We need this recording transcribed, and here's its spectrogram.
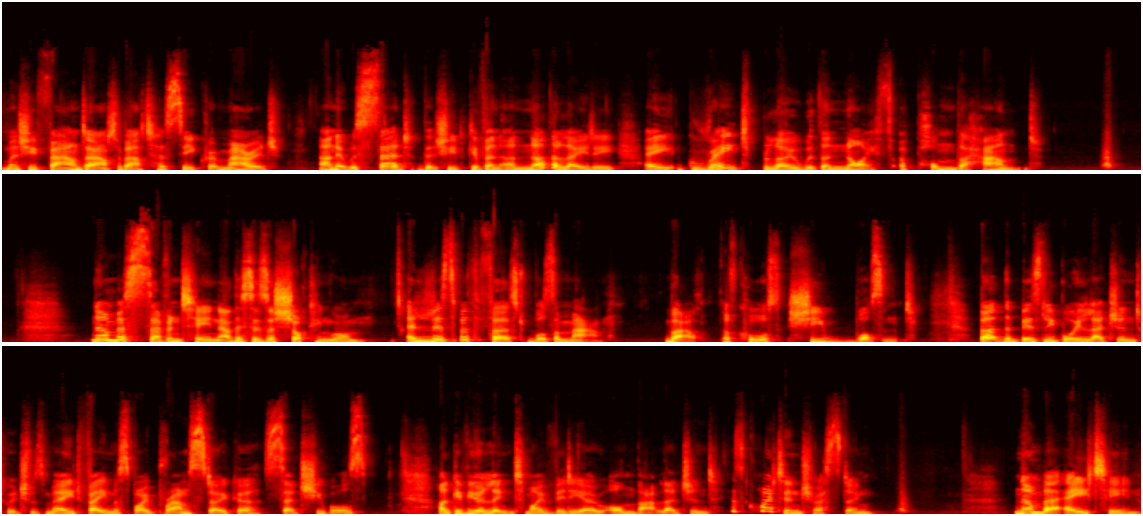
when she found out about her secret marriage and it was said that she'd given another lady a great blow with a knife upon the hand. Number 17. Now, this is a shocking one. Elizabeth I was a man. Well, of course, she wasn't. But the Bisley Boy legend, which was made famous by Bram Stoker, said she was. I'll give you a link to my video on that legend. It's quite interesting. Number 18.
